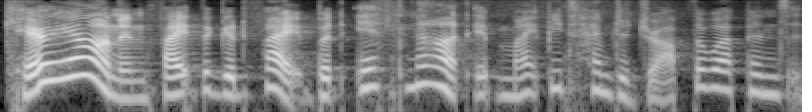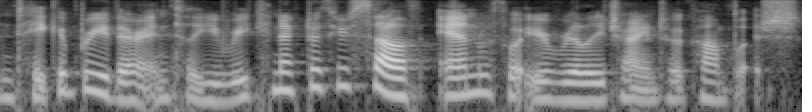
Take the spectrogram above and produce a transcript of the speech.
carry on and fight the good fight. But if not, it might be time to drop the weapons and take a breather until you reconnect with yourself and with what you're really trying to accomplish.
